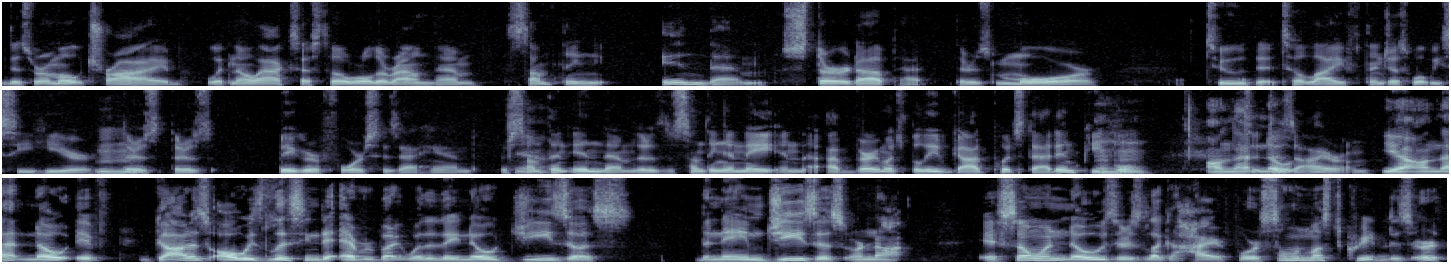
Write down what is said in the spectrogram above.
this remote tribe, with no access to the world around them, something in them stirred up that there's more to the to life than just what we see here. Mhm. There's there's bigger forces at hand. There's Yeah. something in them. There's something innate, and I very much believe God puts that in people Mhm. On that note, desire them. Yeah, on that note, if God is always listening to everybody, whether they know Jesus, the name Jesus, or not, if someone knows there's like a higher force, someone must have created this earth,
